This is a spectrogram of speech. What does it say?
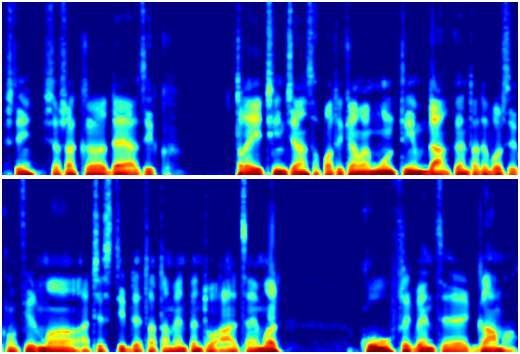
Știi? Și așa că de aia zic 3-5 ani sau poate chiar mai mult timp dacă într-adevăr se confirmă acest tip de tratament pentru Alzheimer cu frecvențe gamma.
